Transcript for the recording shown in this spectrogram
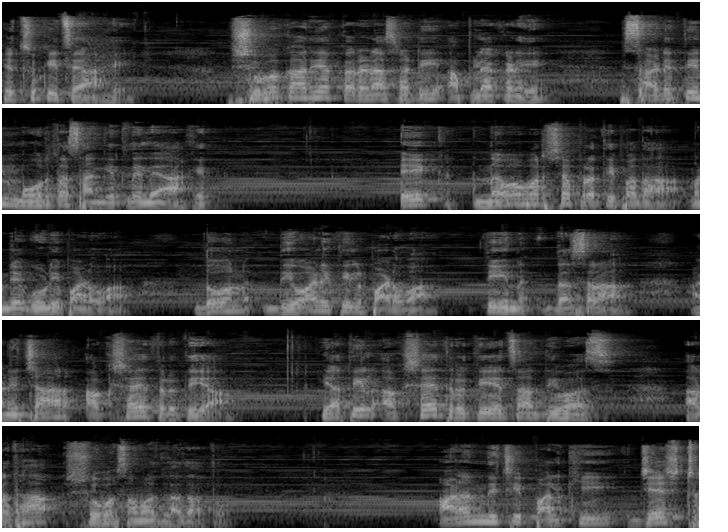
हे चुकीचे आहे. शुभकार्य करण्यासाठी आपल्याकडे साडेतीन मुहूर्त सांगितलेले आहेत. एक नववर्ष प्रतिपदा म्हणजे गुढीपाडवा दोन दिवाळीतील पाडवा. तीन दसरा. आणि चार अक्षय तृतीया. यातील अक्षय तृतीयेचा दिवस अर्धा शुभ समजला जातो. आळंदीची पालखी ज्येष्ठ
